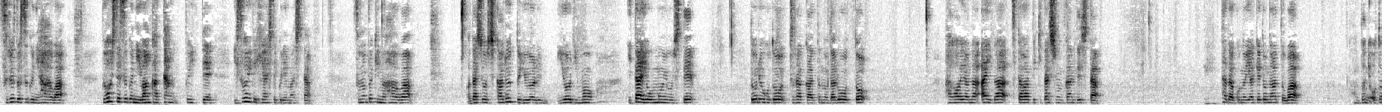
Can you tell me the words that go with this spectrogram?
するとすぐに母は「どうしてすぐに言わんかったん?」と言って急いで冷やしてくれました。その時の母は私を叱るというよりも痛い思いをしてどれほど辛かったのだろうと母親の愛が伝わってきた瞬間でした。ただこのやけどの後は本当に大人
